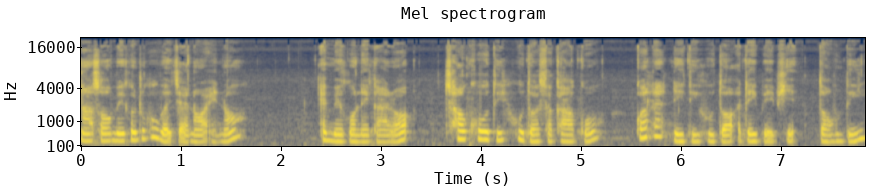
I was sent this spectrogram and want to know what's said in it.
နောက်ဆုံးမေကွန်းတစ်ခုပဲကျန်တော့ရင်နော်အဲ့မေကွန်းလေးကတော့6ခိုးသည်ဟူသောစကားကို ကွက်လက်နေသည်ဟူသောအတိတ်ပဲဖြင့်သုံးသည်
